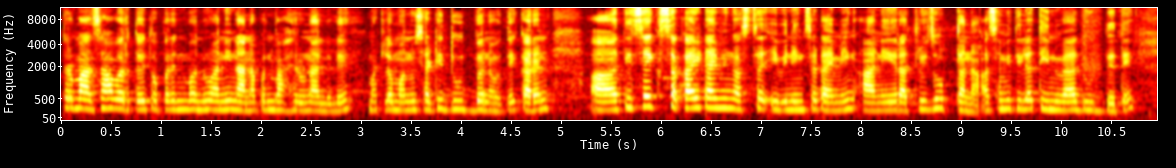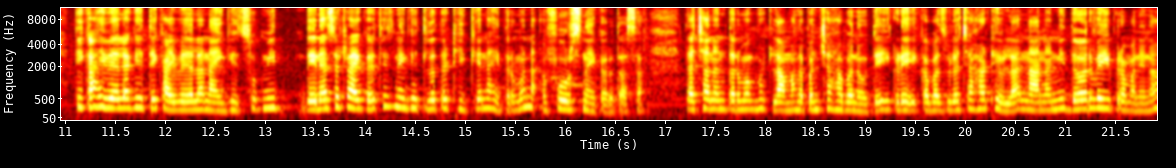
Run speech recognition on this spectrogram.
तर माझा आवडतोय तोपर्यंत मनू आणि नाना पण बाहेरून आलेले. म्हटलं मनूसाठी दूध बनवते. कारण तिचं एक सकाळी टायमिंग असतं इव्हिनिंगचं टायमिंग आणि रात्री झोपताना. असं मी तिला तीन वेळा दूध देते. ती काही वेळेला घेते काही वेळेला नाही घेत. सो मी देण्याचं ट्राय करतेच. नाही घेतलं तर ठीक आहे नाही तर मग फोर्स नाही करत असं. त्याच्यानंतर मग म्हटलं आम्हाला पण चहा बनवते. इकडे एका बाजूला चहा ठेवला. नानांनी दरवेळीप्रमाणे ना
